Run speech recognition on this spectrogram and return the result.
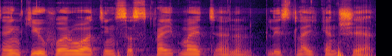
Thank you for watching. Subscribe my channel. Please like and share.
